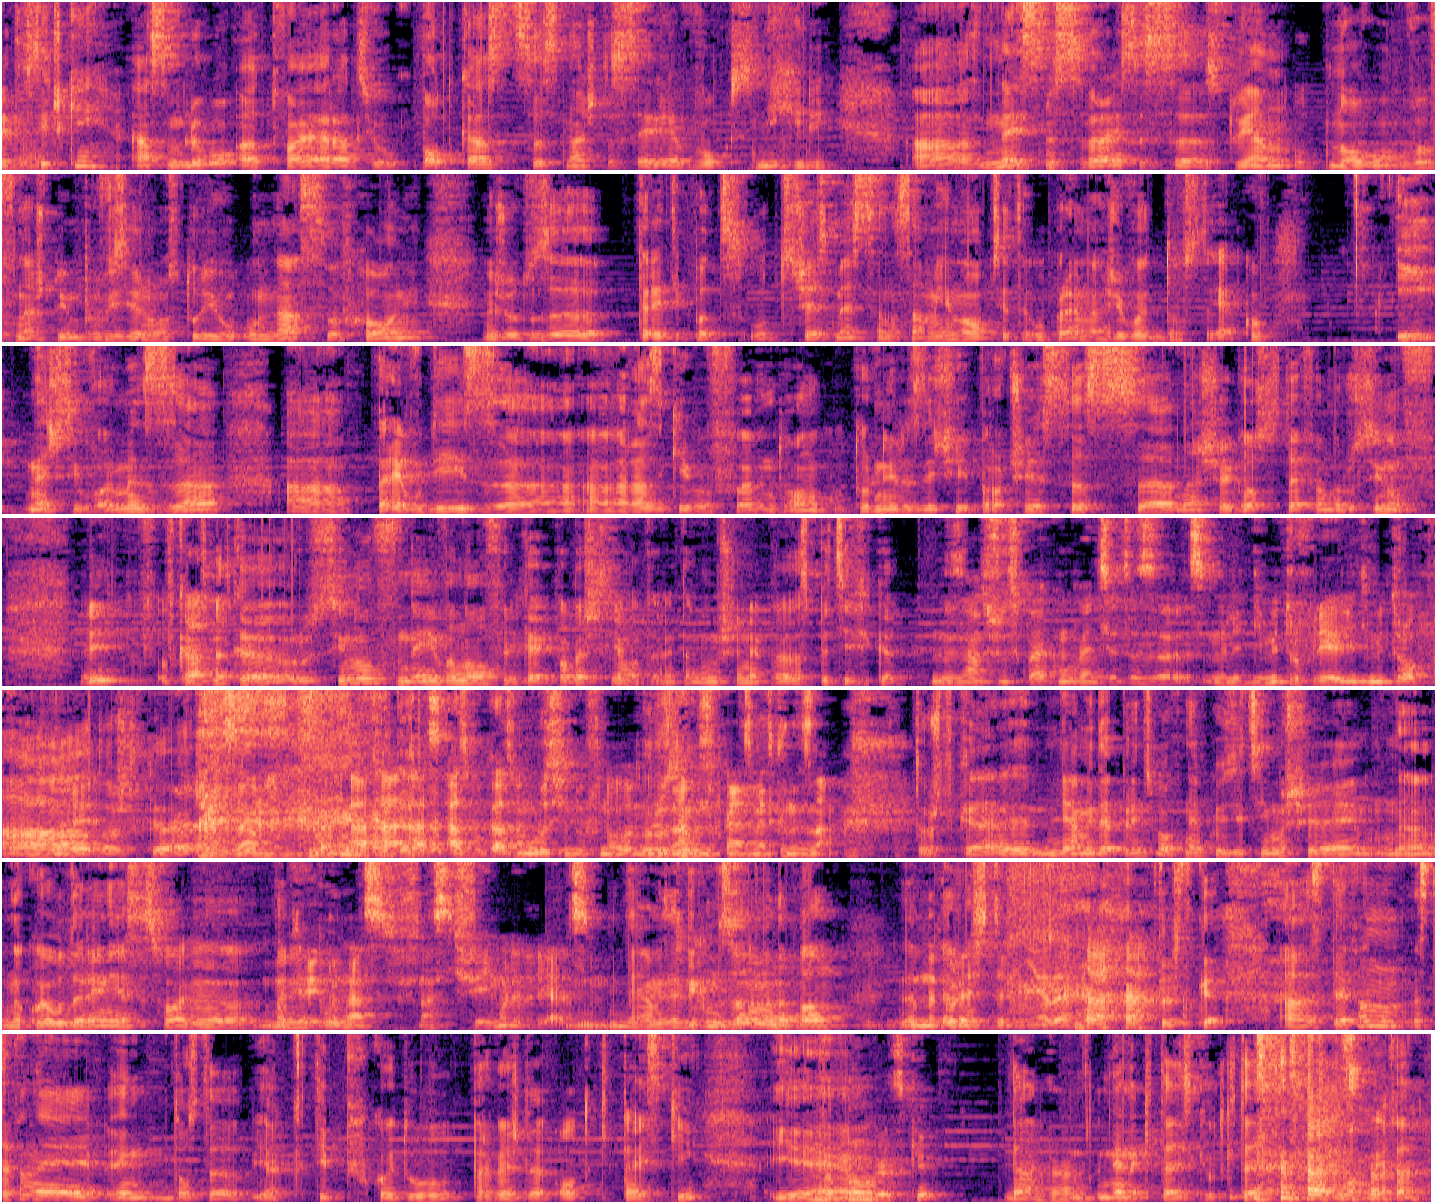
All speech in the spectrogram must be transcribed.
Здравейте всички, аз съм Любо, а това е Рацио подкаст с нашата серия Vox Nihili. А, днес сме се събрали с Стоян отново в нашото импровизирано студио у нас в Холани. Между другото за трети път от 6 месеца насам имаме опцията да го правим на живо, е доста яко. И днес ще си говорим за а, преводи, за а, разлики в евентуално културни различия и прочее с а, нашия гост Стефан Русинов. Нали, в, в крайна сметка Русинов, не Иванов или как, каква беше схемата? Нали? Там имаше някаква специфика. Не знам всъщност каква е конвенцията за нали, Димитров ли е или Димитров. А, нали, точно така. Не знам. А, а, аз, аз го казвам Русинов, но не знам, в крайна сметка не знам. Точно така. Е, Нямам идея. Принципно в някои езици имаше на, на кое ударение се слага. Нали, Окей, при нас, в нас ще има ли, нали? Аз Нямам идея. Викам, звънаме на бан. Да на горещата линия, да. Точно така. А, Стефан, Стефан е, е доста як тип, който превежда от китайски. И е... На български. Да, Да. не на китайски, от китайски на китайски. Нали, това,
